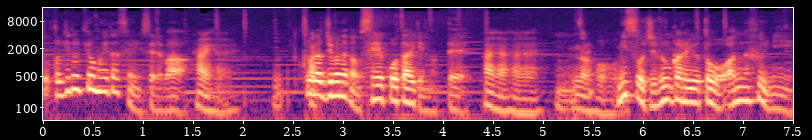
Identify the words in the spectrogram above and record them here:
と時々思い出すようにすればはいはい。それが自分の中の成功体験になってはいはいはい、うん。なるほミスを自分から言うとあんな風に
